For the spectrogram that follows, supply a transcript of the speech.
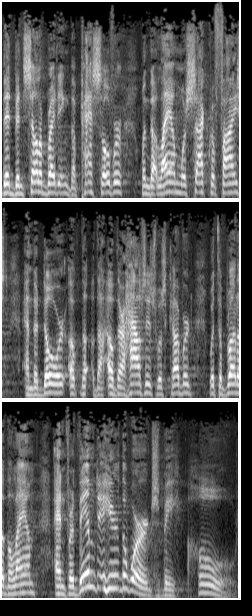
They'd been celebrating the Passover when the lamb was sacrificed and the door of, the, the, of their houses was covered with the blood of the lamb. And for them to hear the words, Behold,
